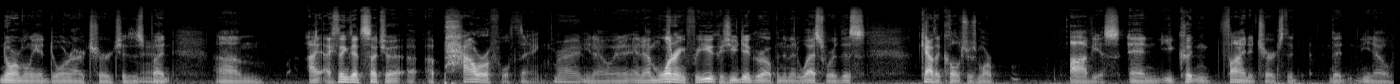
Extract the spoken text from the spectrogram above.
normally adorn our churches Yeah. but um, I, I think that's such a, a- a powerful thing Right. you know and, and i'm wondering for you because you did grow up in the midwest where this catholic culture is more obvious and you couldn't find a church that that you know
